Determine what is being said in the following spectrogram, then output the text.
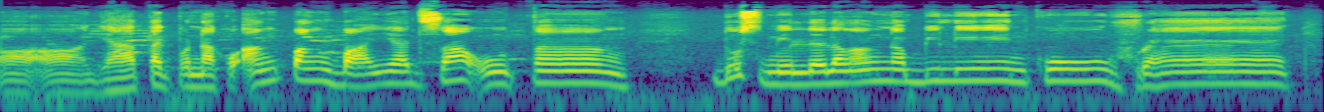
Oo, yatag po nako ang pangbayad sa utang. 2 mil na lang ang nabilin. Correct.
